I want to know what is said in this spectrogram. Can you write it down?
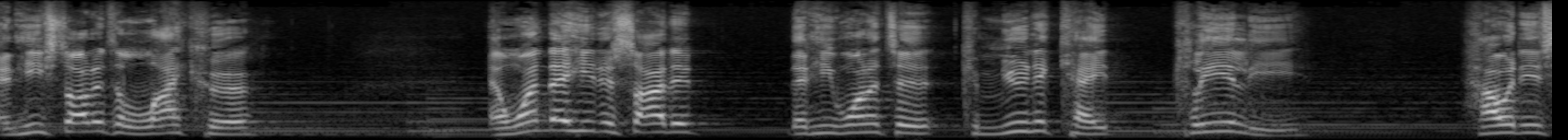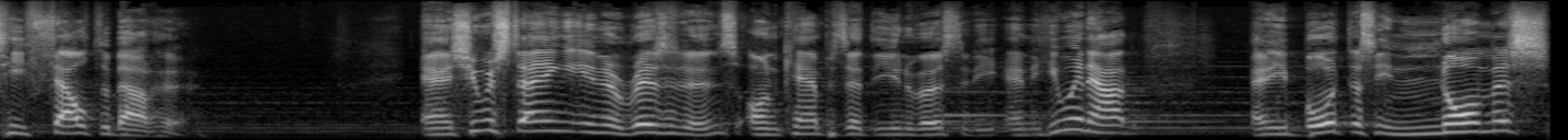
And he started to like her. And one day he decided that he wanted to communicate clearly how it is he felt about her. And she was staying in a residence on campus at the university. And he went out and he bought this enormous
